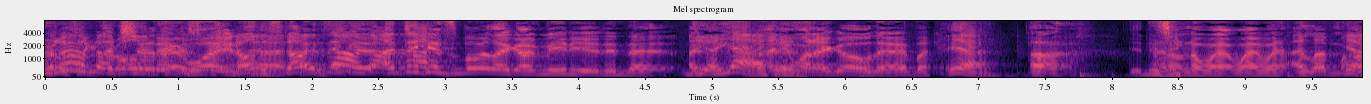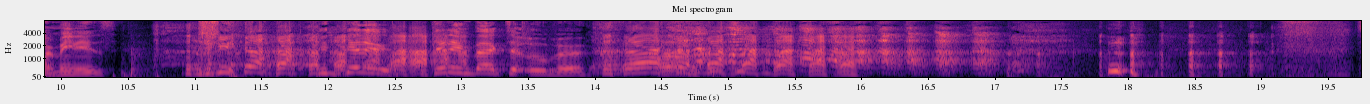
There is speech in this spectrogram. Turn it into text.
know. It's like not Rolla sure they're white. and all the stuff. I is- think, I think it's more like Armenian in that. I, Yeah, yeah, I, didn't want to go there, but yeah. uh, I don't know why. why I, went. I love my Yeah. Armenians. getting, getting back to Uber.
